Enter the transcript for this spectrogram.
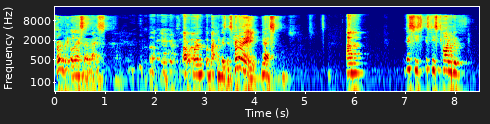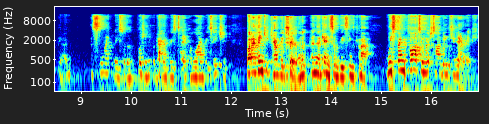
Perfect on SOS. Oh, we're, we're, back in business. Hooray! Yes. Um, this is this is kind of you know slightly sort of pushing it with the boundaries take on library teaching, but I think it can be true. And, and again, Summon these things come out. We spend far too much time being generic.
